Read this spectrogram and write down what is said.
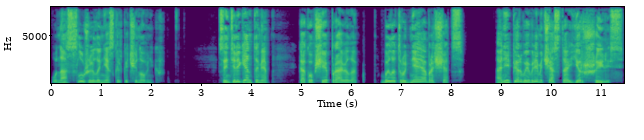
У нас служило несколько чиновников. С интеллигентами, как общее правило, было труднее обращаться. Они первое время часто ершились,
